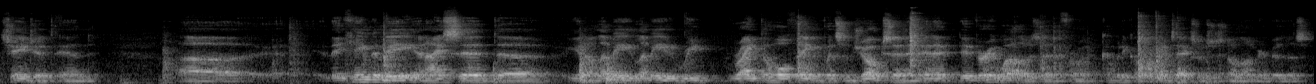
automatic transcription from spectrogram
change it, and uh, they came to me, and I said, uh, you know, let me let me rewrite the whole thing and put some jokes in it, and it did very well. It was uh, from a company called Qintex, which is no longer in business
